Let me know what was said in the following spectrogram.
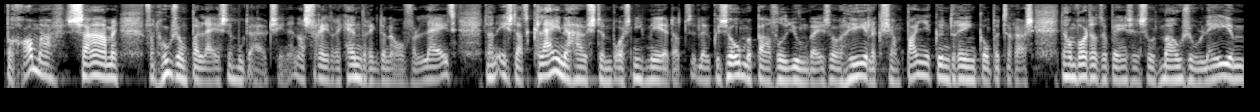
programma samen van hoe zo'n paleis er moet uitzien. En als Frederik Hendrik dan overlijdt, dan is dat kleine huis ten Bosch niet meer dat leuke zomerpaviljoen waar je zo heerlijk champagne kunt drinken op het terras. Dan wordt dat opeens een soort mausoleum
